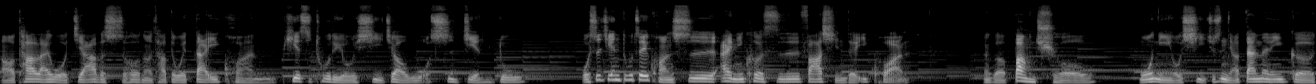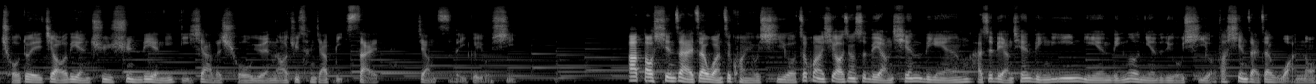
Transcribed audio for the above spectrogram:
然后他来我家的时候呢，他都会带一款 PS2 的游戏，叫《我是监督》。《我是监督》这一款是艾尼克斯发行的一款那个棒球模拟游戏，就是你要担任一个球队教练，去训练你底下的球员，然后去参加比赛这样子的一个游戏。他到现在还在玩这款游戏哦，这款游戏好像是两千年还是两千零一年、零二年的游戏哦，他现在在玩哦，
